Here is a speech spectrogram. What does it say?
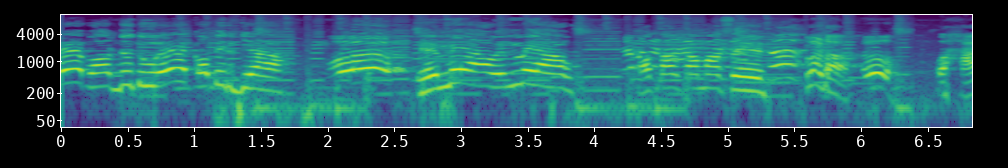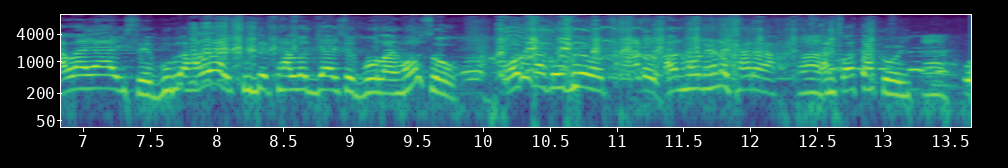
এ বড়দুদু এ কবির গিয়া। ও। এমে আও এমে আও। কতাল কাম আছে? ও হালাই আইছে বুড়ো হালাই সুদে ঠালক যাইছে গোলাই হনছো ওর না কবে আন হন হেনা খারা আন কথা কই। ও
